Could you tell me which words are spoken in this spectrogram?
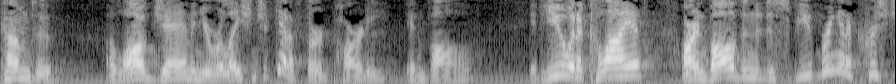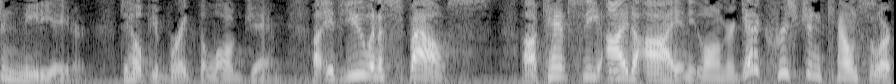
come to a log jam in your relationship, get a third party involved. If you and a client are involved in a dispute, bring in a Christian mediator to help you break the log jam. Uh, if you and a spouse uh, can't see eye to eye any longer. Get a Christian counselor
